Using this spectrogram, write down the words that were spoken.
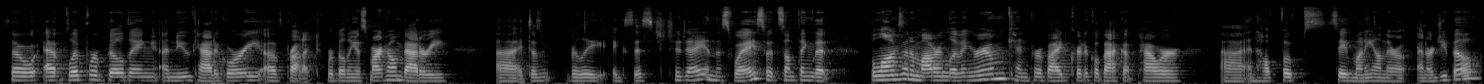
So at Blip, we're building a new category of product. We're building a smart home battery. Uh, it doesn't really exist today in this way. So it's something that belongs in a modern living room, can provide critical backup power, uh, and help folks save money on their energy bill.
